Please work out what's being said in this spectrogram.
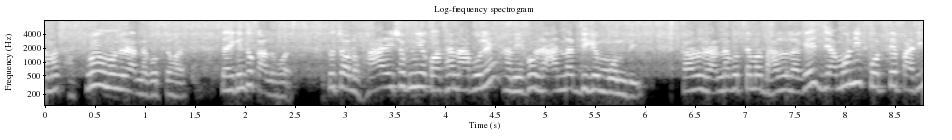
আমার সবসময় উনুনে রান্না করতে হয়, তাই কিন্তু কালো হয়। তো চলো, আর এইসব নিয়ে কথা না বলে আমি এখন রান্নার দিকে মন দিই। কারণ রান্না করতে আমার ভালো লাগে, যেমনই করতে পারি,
